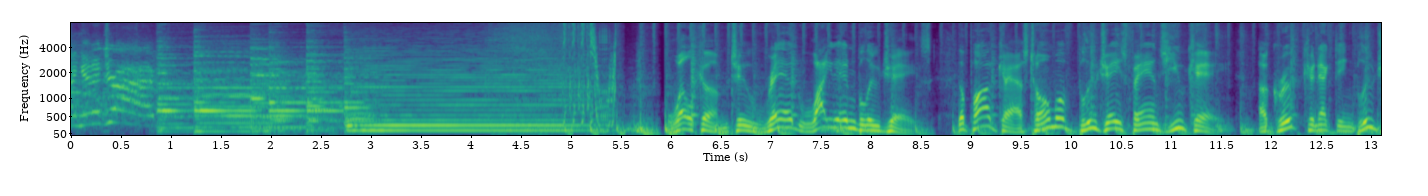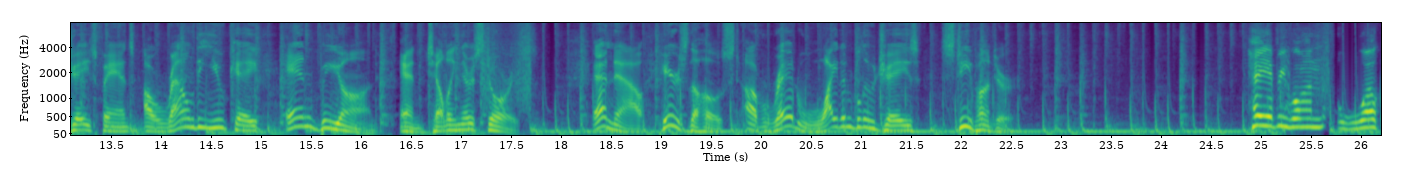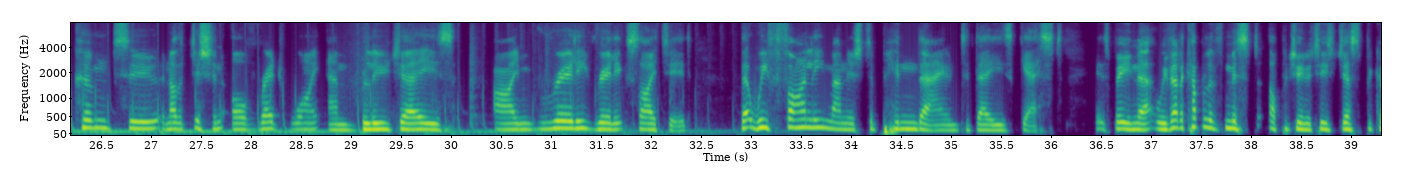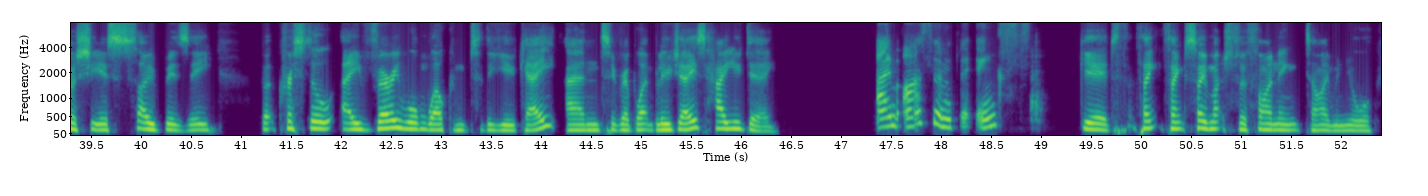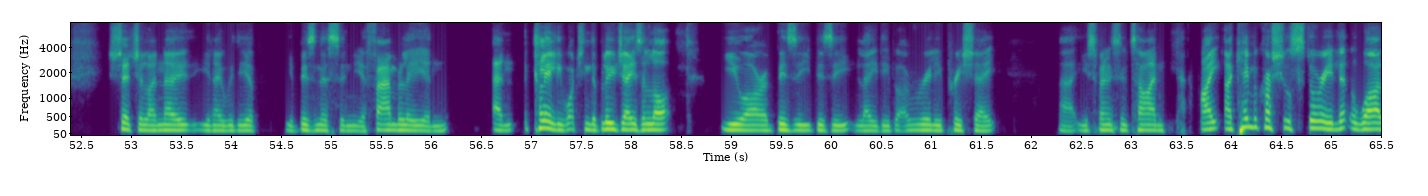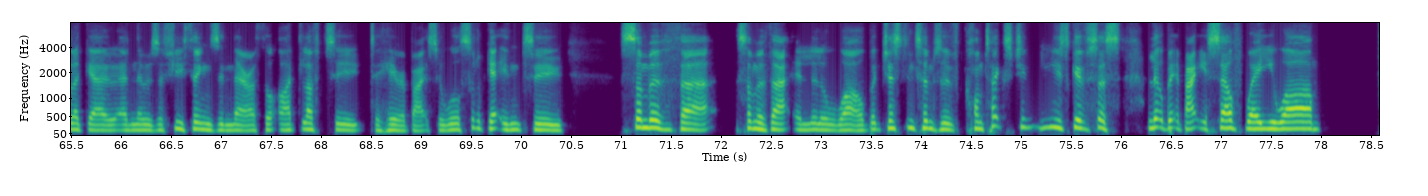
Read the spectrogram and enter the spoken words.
Swing and a drive. Welcome to Red, White, and Blue Jays, the podcast home of Blue Jays Fans UK, a group connecting Blue Jays fans around the UK and beyond and telling their stories. And now, here's the host of Red, White, and Blue Jays, Steve Hunter. Hey everyone, welcome to another edition of Red, White, and Blue Jays. I'm really, really excited that we finally managed to pin down today's guest. It's been, uh, we've had a couple of missed opportunities just because she is so busy. But Crystal, a very warm welcome to the UK and to Red, White, and Blue Jays. How are you doing? I'm awesome. Thanks. Good. Thank, thanks so much for finding time in your schedule. I know, you know, with your your business and your family and and clearly watching the Blue Jays a lot. You are a busy, busy lady, but I really appreciate uh, you spending some time. I, I came across your story a little while ago, and there was a few things in there I thought I'd love to to hear about. So we'll sort of get into some of uh, some of that in a little while. But just in terms of context, you, you just give us a little bit about yourself, where you are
